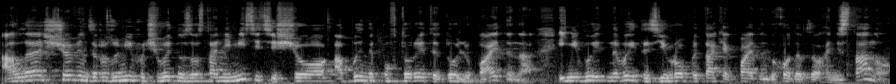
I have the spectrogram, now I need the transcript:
Але що він зрозумів, очевидно, за останні місяці, що аби не повторити долю Байдена і не ви- не вийти з Європи так, як Байден виходив з Афганістану,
